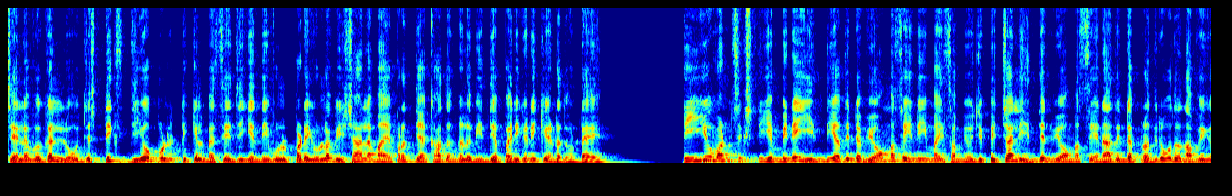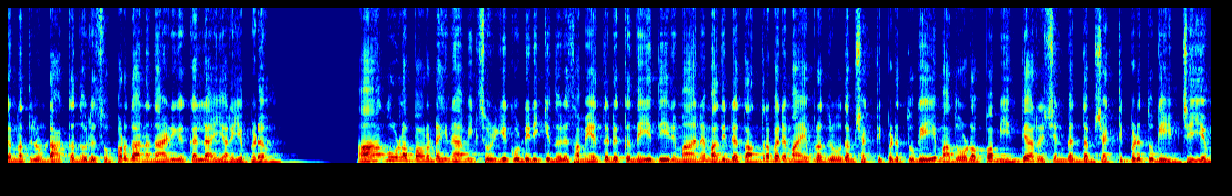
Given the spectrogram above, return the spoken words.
ചെലവുകൾ ലോജിസ്റ്റിക്സ് ജിയോ പൊളിറ്റിക്കൽ മെസ്സേജിംഗ് എന്നിവ ഉൾപ്പെടെയുള്ള വിശാലമായ പ്രത്യാഘാതങ്ങളും ഇന്ത്യ പരിഗണിക്കേണ്ടതുണ്ട്. ടി യു വൺ സിക്സ്റ്റി എമ്മിനെ ഇന്ത്യ അതിന്റെ വ്യോമസേനയുമായി സംയോജിപ്പിച്ചാൽ ഇന്ത്യൻ വ്യോമസേന അതിന്റെ പ്രതിരോധ നവീകരണത്തിൽ ഉണ്ടാക്കുന്ന ഒരു സുപ്രധാന നാഴികക്കല്ലായി അറിയപ്പെടും. ആഗോള പവർ ഡൈനാമിക്സ് ഒഴുകിക്കൊണ്ടിരിക്കുന്ന ഒരു സമയത്തെടുക്കുന്ന ഈ തീരുമാനം അതിന്റെ തന്ത്രപരമായ പ്രതിരോധം ശക്തിപ്പെടുത്തുകയും അതോടൊപ്പം ഇന്ത്യ റഷ്യൻ ബന്ധം ശക്തിപ്പെടുത്തുകയും ചെയ്യും.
